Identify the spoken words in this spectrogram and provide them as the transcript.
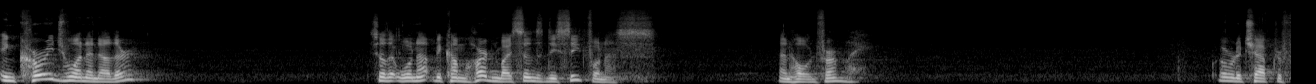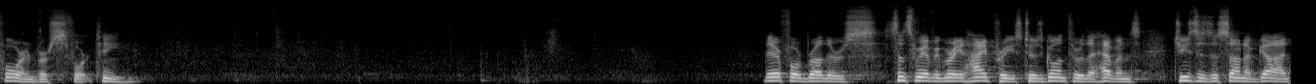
Encourage one another so that we'll not become hardened by sin's deceitfulness and hold firmly. Go over to chapter 4 and verse 14. Therefore, brothers, since we have a great high priest who has gone through the heavens, Jesus, the Son of God,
